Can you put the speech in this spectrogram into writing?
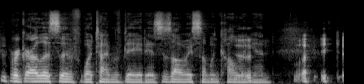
regardless of what time of day it is, there's always someone calling in. like,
